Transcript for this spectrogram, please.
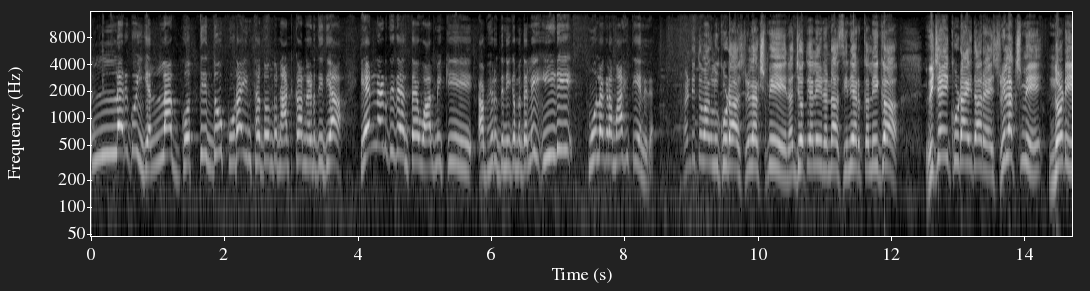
ಎಲ್ಲರಿಗೂ ಎಲ್ಲ ಗೊತ್ತಿದ್ದು ಕೂಡ ಇಂಥದ್ದೊಂದು ನಾಟಕ ನಡೆದಿದ್ಯಾ? ಏನ್ ನಡೆದಿದೆ ಅಂತೆ ವಾಲ್ಮೀಕಿ ಅಭಿವೃದ್ಧಿ ನಿಗಮದಲ್ಲಿ? ಇಡೀ ಮೂಲಗಳ ಮಾಹಿತಿ ಏನಿದೆ? ಖಂಡಿತವಾಗ್ಲೂ ಕೂಡ ಶ್ರೀಲಕ್ಷ್ಮಿ ನನ್ನ ಜೊತೆಯಲ್ಲಿ ನನ್ನ ಸೀನಿಯರ್ ಕಲೀಗ ವಿಜಯ್ ಕೂಡ ಇದ್ದಾರೆ. ಶ್ರೀಲಕ್ಷ್ಮಿ, ನೋಡಿ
